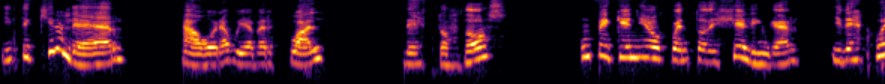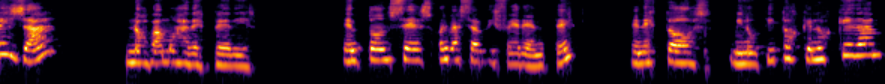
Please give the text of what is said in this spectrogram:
y te quiero leer ahora, voy a ver cuál de estos dos, un pequeño cuento de Hellinger y después ya nos vamos a despedir. Entonces, hoy va a ser diferente. En estos minutitos que nos quedan,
